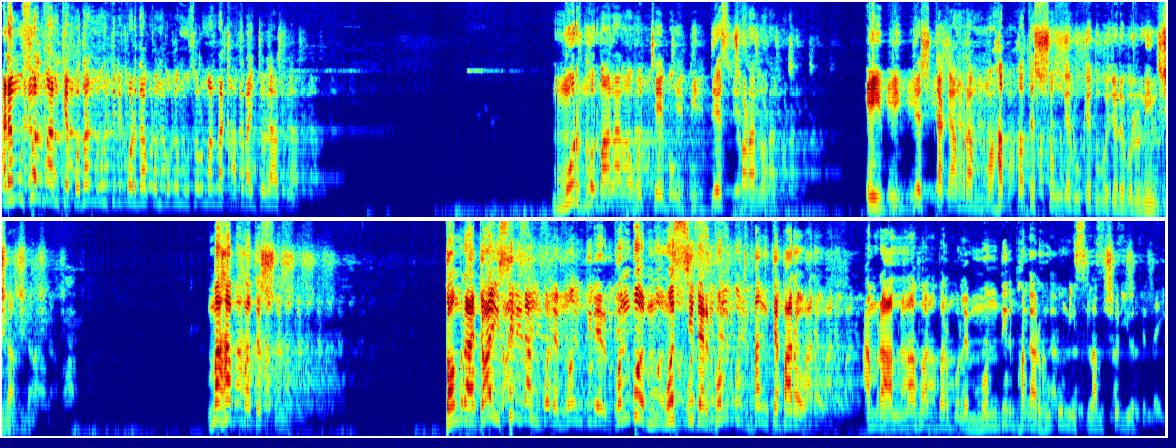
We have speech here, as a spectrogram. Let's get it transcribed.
একটা মুসলমানকে প্রধানমন্ত্রী করে দাও কমপক্ষে মুসলমানরা খাতরায় চলে আসলো মূর্খ বানানো হচ্ছে এবং বিদ্বেষ ছড়ানো হচ্ছে এই বিদ্বেষটাকে আমরা মহাব্বতের সঙ্গে রুখে দেবো জোরে বলুন ইনশাআল্লাহ মহাব্বতের সঙ্গে তোমরা জয় শ্রীরাম বলে মন্দিরের গম্বুজ, মসজিদের গম্বুজ ভাঙতে পারো। আমরা আল্লাহ আকবার বলে মন্দির ভাঙার হুকুম ইসলাম শরীয়তে দেয়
